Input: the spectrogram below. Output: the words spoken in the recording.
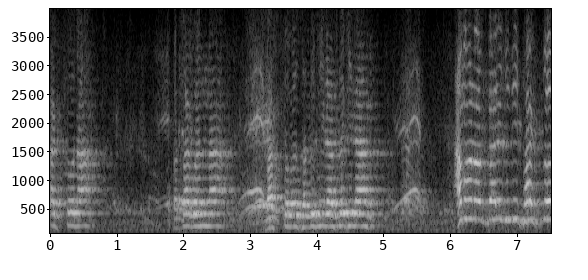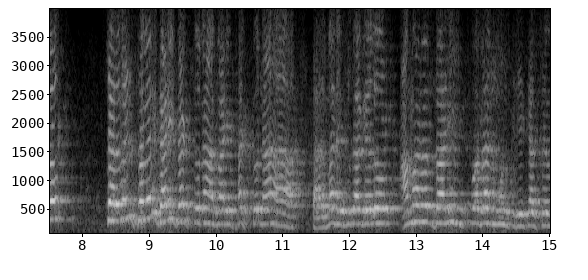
থাকতো না। কথা কন না? বাস্তবের সাথে মিল আছে কিনা আমানতদারি যদি থাকতো চেয়ারম্যান সাহেবের গাড়ি থাকতো না, বাড়ি থাকতো না। তার মানে বোঝা গেল আমানতদারি প্রধানমন্ত্রীর কাছেও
